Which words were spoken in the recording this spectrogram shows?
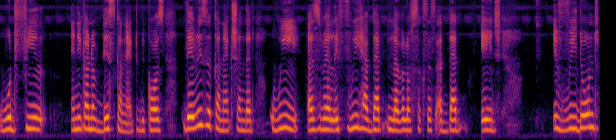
would feel any kind of disconnect because there is a connection that we as well if we have that level of success at that age if we don't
